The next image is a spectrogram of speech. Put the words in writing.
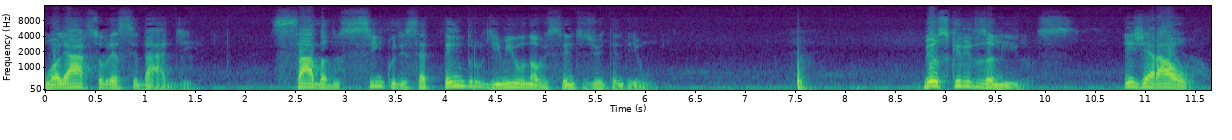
Um olhar sobre a cidade. Sábado, 5 de setembro de 1981. Meus queridos amigos, em geral,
